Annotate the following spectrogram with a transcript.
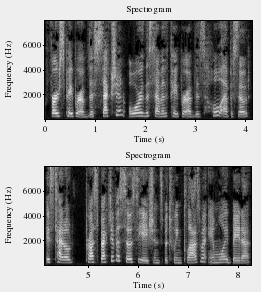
first paper of this section, or the seventh paper of this whole episode, is titled Prospective Associations Between Plasma Amyloid Beta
